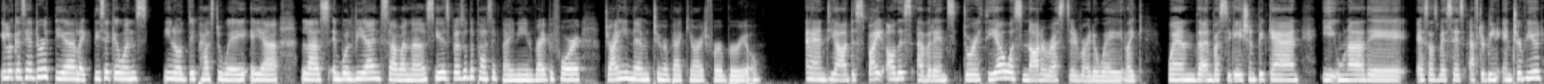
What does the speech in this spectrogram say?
Y lo que hacía Dorothea, like, dice que once, you know, they passed away, ella las envolvía en sábanas y después with the plastic lining right before dragging them to her backyard for a burial. And yeah, despite all this evidence, Dorothea was not arrested right away. Like when the investigation began, y una de esas veces, after being interviewed,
